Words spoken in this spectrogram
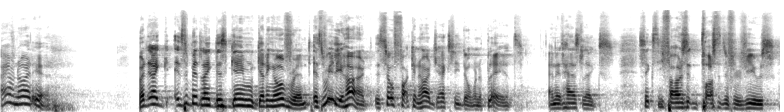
I have no idea. But like, it's a bit like this game, getting over it. It's really hard. It's so fucking hard. You actually don't want to play it, and it has like 60,000 positive reviews.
